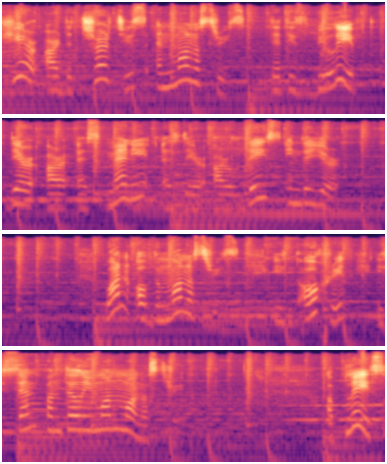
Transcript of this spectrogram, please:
Here are the churches and monasteries that is believed there are as many as there are days in the year. One of the monasteries Ohrid is St. Panteleimon Monastery, a place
